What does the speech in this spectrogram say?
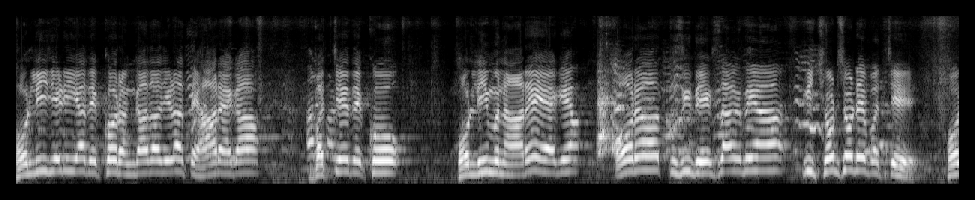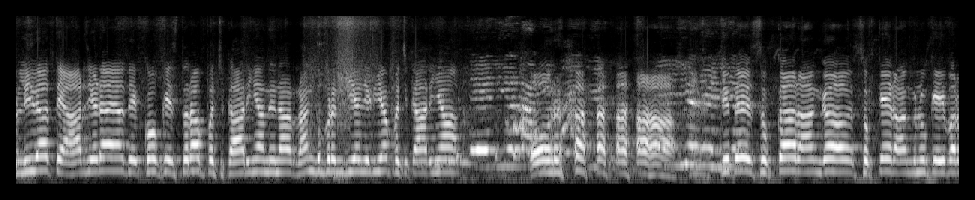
ਹੋਲੀ ਜਿਹੜੀ ਆ ਦੇਖੋ ਰੰਗਾਂ ਦਾ ਜਿਹੜਾ ਤਿਹਾਰ ਹੈਗਾ। ਬੱਚੇ ਦੇਖੋ ਹੋਲੀ ਮਨਾ ਰਹੇ ਹੈਗੇ ਆ। ਔਰ ਤੁਸੀਂ ਦੇਖ ਸਕਦੇ ਆ ਕਿ ਛੋਟੇ ਛੋਟੇ ਬੱਚੇ ਹੋਲੀ ਦਾ ਤਿਹਾਰ ਜਿਹੜਾ ਆ ਦੇਖੋ ਕਿਸ ਤਰ੍ਹਾਂ ਪਚਕਾਰੀਆਂ ਦੇ ਨਾਲ ਰੰਗ ਬਰੰਗੀਆਂ ਜਿਹੜੀਆਂ ਪਚਕਾਰੀਆਂ। ਔਰ ਕਿਤੇ ਸੁੱਕਾ ਰੰਗ ਸੁੱਕੇ ਰੰਗ ਨੂੰ ਕਈ ਵਾਰ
